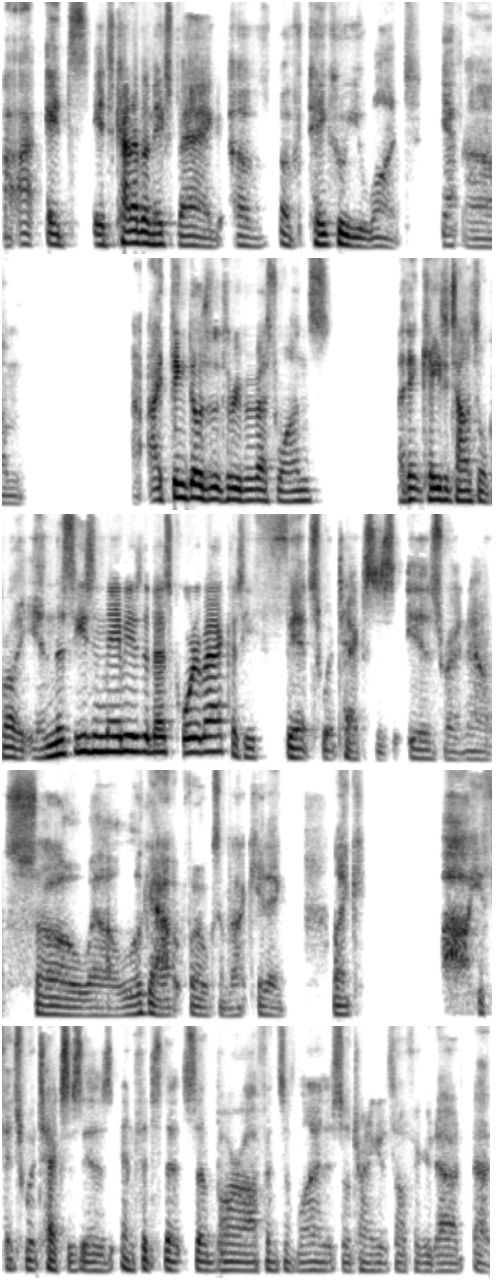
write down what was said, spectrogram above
I, it's it's kind of a mixed bag of of take who you want. Yeah. Um, I think those are the three best ones. I think Casey Thompson will probably end the season maybe as the best quarterback because he fits what Texas is right now so well. Look out, folks. I'm not kidding. Like, oh, he fits what Texas is and fits that subpar offensive line that's still trying to get itself figured out. Uh,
